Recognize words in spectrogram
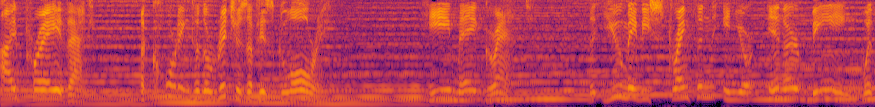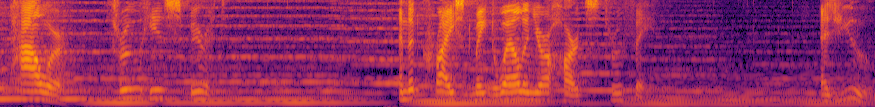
I pray that, according to the riches of his glory, he may grant that you may be strengthened in your inner being with power through his Spirit, and that Christ may dwell in your hearts through faith, as you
